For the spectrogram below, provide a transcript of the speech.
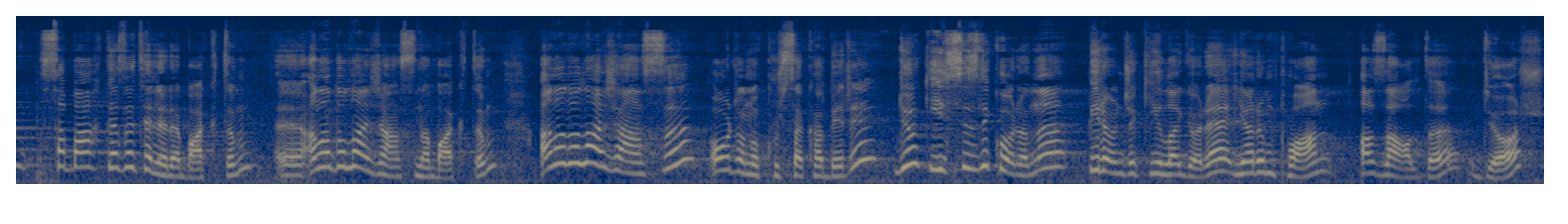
ben sabah gazetelere baktım. Ee, Anadolu Ajansı'na baktım. Anadolu Ajansı oradan okursak haberi diyor ki işsizlik oranı bir önceki yıla göre yarım puan azaldı diyor.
